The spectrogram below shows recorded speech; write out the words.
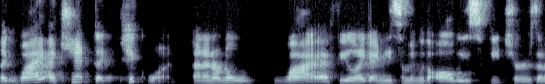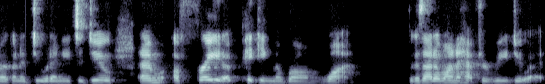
like why I can't like pick one. And I don't know why. I feel like I need something with all these features that are going to do what I need to do and I'm afraid of picking the wrong one because I don't want to have to redo it.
